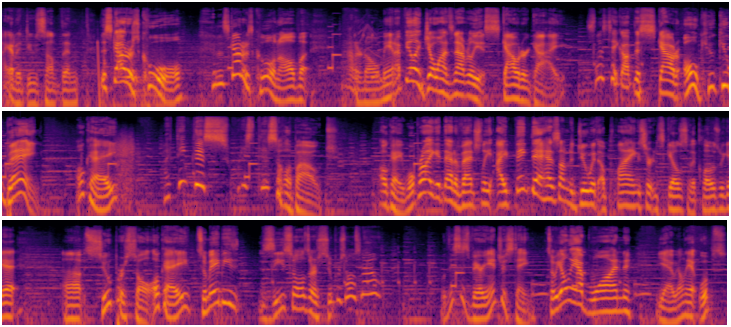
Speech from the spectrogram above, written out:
I gotta do something. The Scouter's cool. the Scouter's cool and all, but I don't know, man. I feel like Johan's not really a Scouter guy. So let's take off the Scouter. Oh, QQ Bang. Okay. I think this, what is this all about? Okay, we'll probably get that eventually. I think that has something to do with applying certain skills to the clothes we get. Uh, Super Soul. Okay, so maybe Z Souls are Super Souls now? Well, this is very interesting. So we only have one. Yeah, we only have, whoops.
